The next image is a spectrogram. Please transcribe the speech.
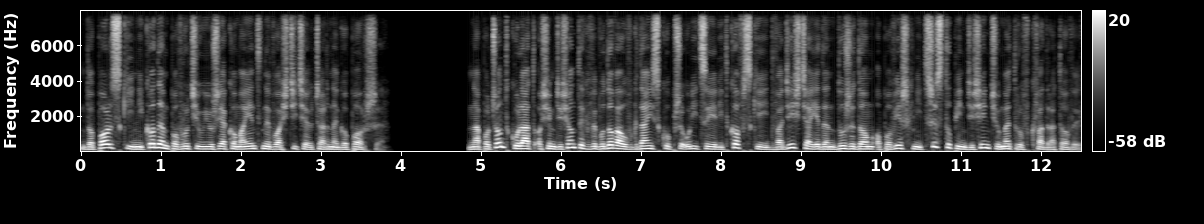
Do Polski Nikodem powrócił już jako majętny właściciel czarnego Porsche. Na początku lat 80. wybudował w Gdańsku przy ulicy Jelitkowskiej 21 duży dom o powierzchni 350 m2.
